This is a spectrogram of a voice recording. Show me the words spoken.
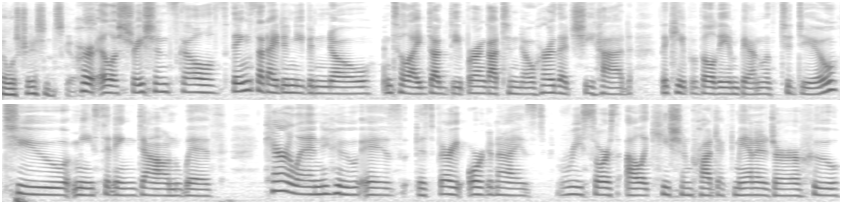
illustration skills. her illustration skills, things that I didn't even know until I dug deeper and got to know her that she had the capability and bandwidth to do, to me sitting down with Carolyn, who is this very organized resource allocation project manager who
